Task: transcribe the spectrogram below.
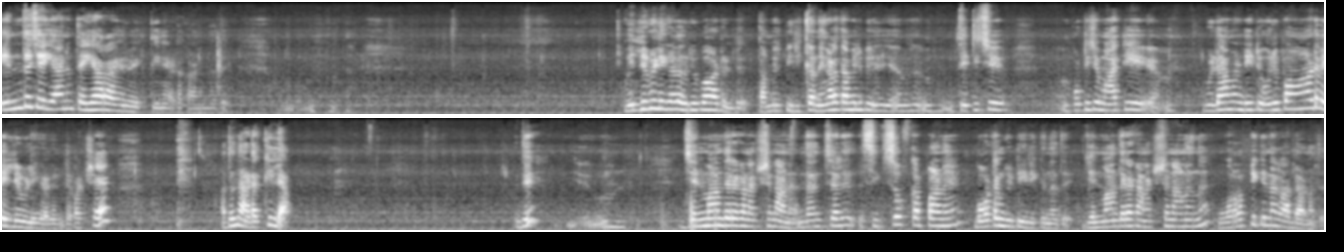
എന്ത് ചെയ്യാനും തയ്യാറായ ഒരു വ്യക്തിനെ ഇവിടെ കാണുന്നത്. വെല്ലുവിളികൾ ഒരുപാടുണ്ട്. തമ്മിൽ പിരിക്കാൻ നിങ്ങളെ തമ്മിൽ തെറ്റിച്ച് പൊട്ടിച്ച് മാറ്റി വിടാൻ വേണ്ടിയിട്ട് ഒരുപാട് വെല്ലുവിളികളുണ്ട്. പക്ഷേ അത് നടക്കില്ല. ഇത് ജന്മാന്തര കണക്ഷനാണ്. എന്താണെന്ന് വെച്ചാൽ സിക്സ് ഓഫ് കപ്പാണ് ബോട്ടം കിട്ടിയിരിക്കുന്നത്. ജന്മാന്തര കണക്ഷനാണെന്ന് ഉറപ്പിക്കുന്ന കാർഡാണത്.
